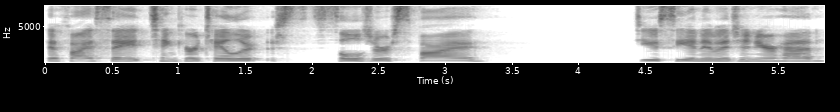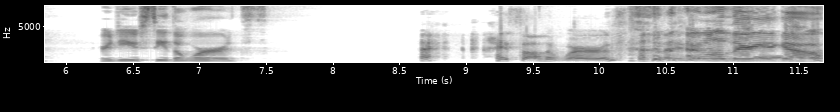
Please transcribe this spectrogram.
If I say Tinker Tailor Soldier Spy, do you see an image in your head or do you see the words? I saw the words. and I didn't well, there you go.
